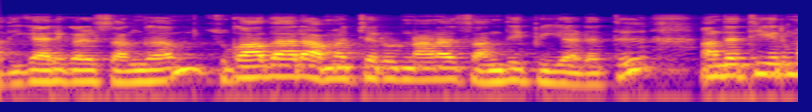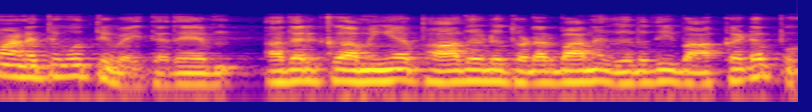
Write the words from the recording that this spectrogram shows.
அதிகாரிகள் சங்கம் சுகாதார அமைச்சருடனான சந்திப்பை அடுத்து அந்த தீர்மானத்தை ஒத்திவைத்தது. அதற்கு அமைய பாதீடு தொடர்பான இறுதி வாக்கெடுப்பு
